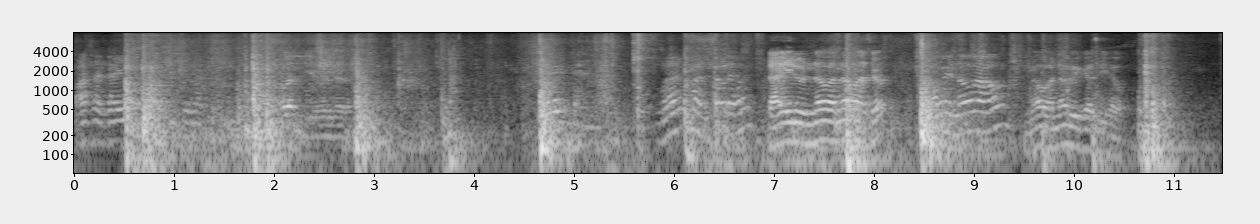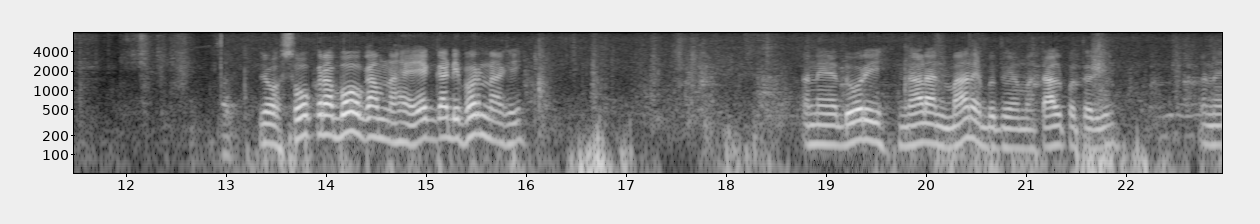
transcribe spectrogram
પાછા ઘાયલ. ટાયરો નવા નવા છે? જો છોકરા બહુ ગામના હે, એક ગાડી ભર નાખી. અને દોરી, નાળા મારે બધું એમાં તાલપતરિયું. અને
